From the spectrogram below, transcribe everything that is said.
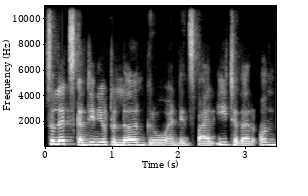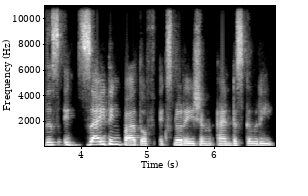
So let's continue to learn, grow, and inspire each other on this exciting path of exploration and discovery.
